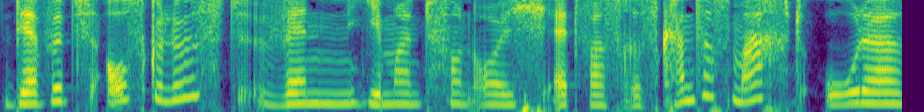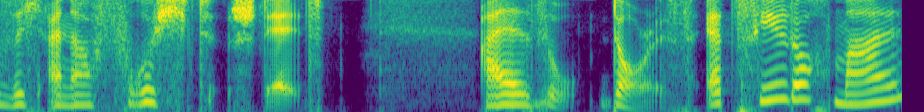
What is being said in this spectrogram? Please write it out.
Der wird ausgelöst, wenn jemand von euch etwas Riskantes macht oder sich einer Furcht stellt. Also, Doris, erzähl doch mal,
